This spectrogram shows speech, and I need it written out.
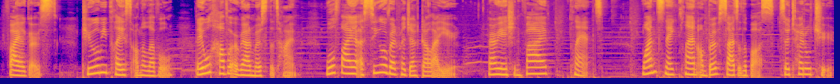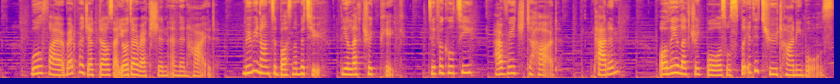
Fire Ghost. Two will be placed on the level. They will hover around most of the time. Will fire a single red projectile at you. Variation 5 Plants. One snake plant on both sides of the boss, so total 2. Will fire red projectiles at your direction and then hide. Moving on to boss number 2, the electric pig. Difficulty average to hard. Pattern All the electric balls will split into two tiny balls.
